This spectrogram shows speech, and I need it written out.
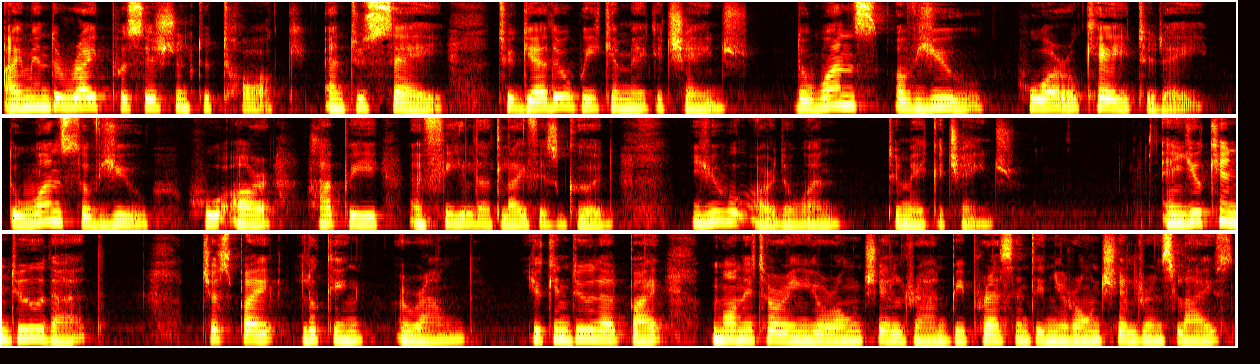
I'm in the right position to talk and to say, together we can make a change. The ones of you who are okay today, the ones of you who are happy and feel that life is good, you are the one to make a change. And you can do that just by looking around. You can do that by monitoring your own children, be present in your own children's lives,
